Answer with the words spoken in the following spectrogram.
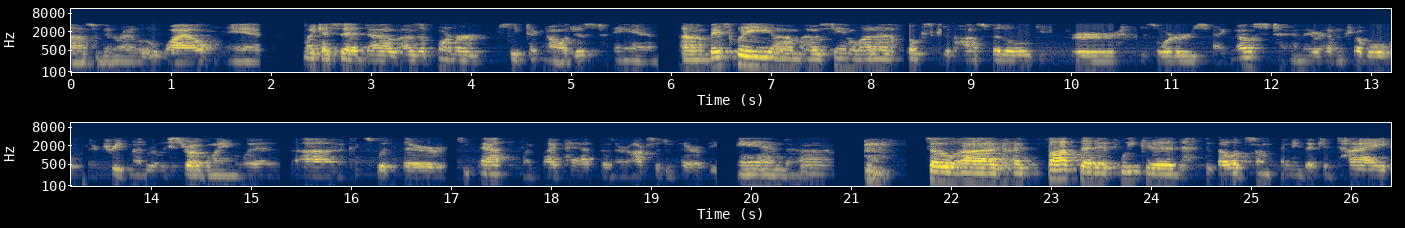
uh, so been around a little while, and like I said, uh, I was a former sleep technologist, and um, basically, um, I was seeing a lot of folks go to the hospital getting for disorders diagnosed, and they were having trouble with their treatment, really struggling with uh, with their CPAP, like BiPAP, and their oxygen therapy, and uh, So uh, I thought that if we could develop something that could tie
